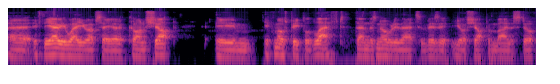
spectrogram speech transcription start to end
uh, if the area where you have say a corner shop um, if most people have left, then there's nobody there to visit your shop and buy the stuff,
